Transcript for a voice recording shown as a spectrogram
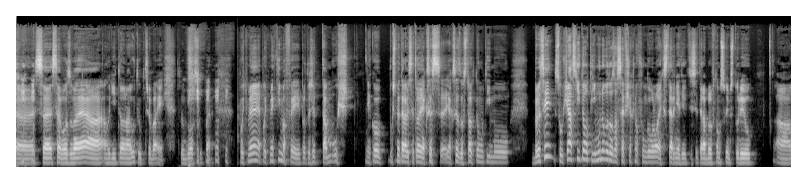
eh, se, se ozve a a hodí to na YouTube třeba i. To by bylo super. Pojďme, pojďme k té mafii, protože tam už jako, už jsme teda vysvětlili, jak se, jak dostal k tomu týmu. Byl jsi součástí toho týmu, nebo to zase všechno fungovalo externě? Ty, ty jsi teda byl v tom svém studiu a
